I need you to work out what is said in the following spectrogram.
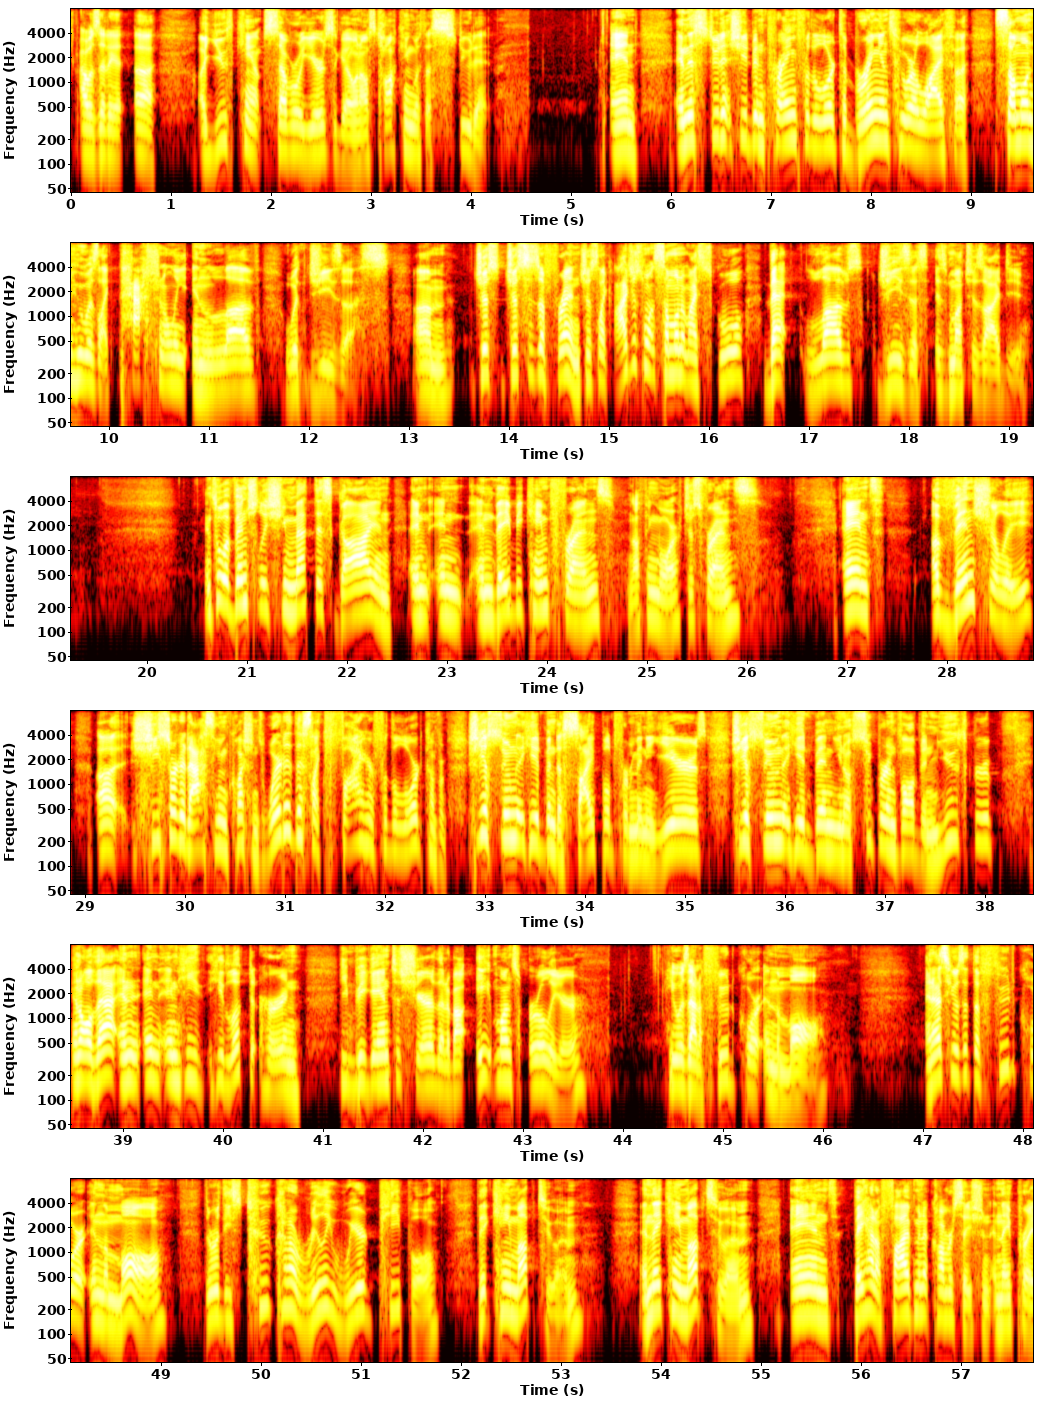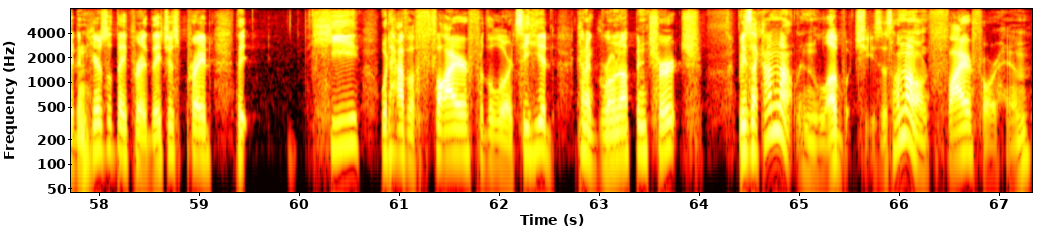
I was at a, uh, a youth camp several years ago, and I was talking with a student. And, and this student, she had been praying for the Lord to bring into her life uh, someone who was like passionately in love with Jesus. Um, just, just as a friend, just like I just want someone at my school that loves Jesus as much as I do. And so eventually she met this guy and, and, and, and they became friends, nothing more, just friends. And eventually uh, she started asking him questions. Where did this like fire for the lord come from? She assumed that he had been discipled for many years. She assumed that he had been you know super involved in youth group and all that. And, and, and he, he looked at her and he began to share that about eight months earlier he was at a food court in the mall. And as he was at the food court in the mall there were these two kind of really weird people that came up to him and they came up to him and they had a five minute conversation and they prayed. And here's what they prayed they just prayed that he would have a fire for the Lord. See, he had kind of grown up in church, but he's like, I'm not in love with Jesus, I'm not on fire for him.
